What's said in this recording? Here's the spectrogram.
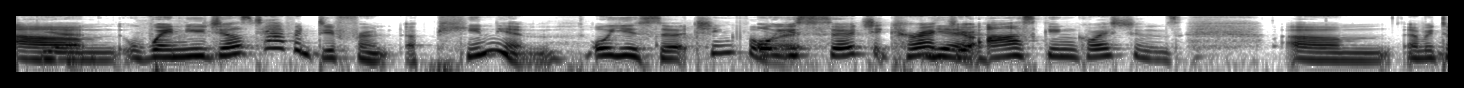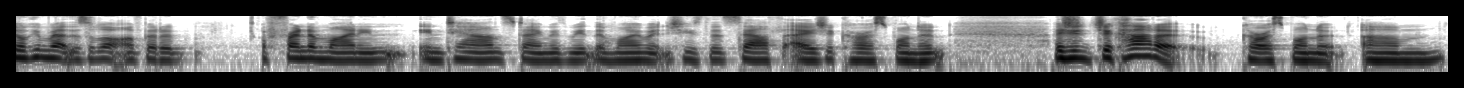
yeah. Um, When you just have a different opinion, Or you're searching for or it. you search it correct Yeah. you're asking questions um, and we're talking about this a lot i've got a, a friend of mine in, in town staying with me at the moment she's the south asia correspondent actually jakarta correspondent um,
